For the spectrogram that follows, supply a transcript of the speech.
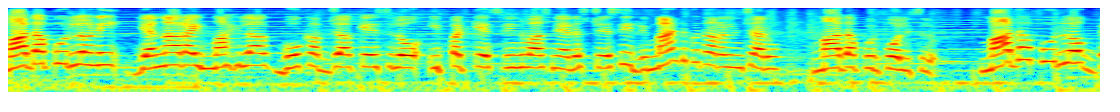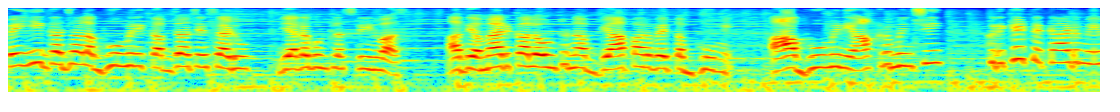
మాదాపూర్లోని ఎన్ఆర్ఐ మహిళా భూ కబ్జా కేసులో ఇప్పటికే శ్రీనివాస్ని అరెస్ట్ చేసి రిమాండ్కు తరలించారు మాదాపూర్ పోలీసులు. మాదాపూర్లో వెయ్యి గజాల భూమిని కబ్జా చేశాడు ఎర్రగుంట్ల శ్రీనివాస్. అది అమెరికాలో ఉంటున్న వ్యాపారవేత్త భూమి. ఆ భూమిని ఆక్రమించి క్రికెట్ అకాడమీ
